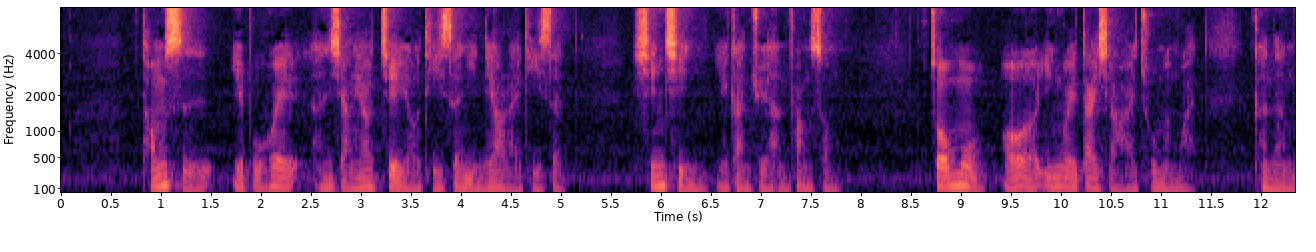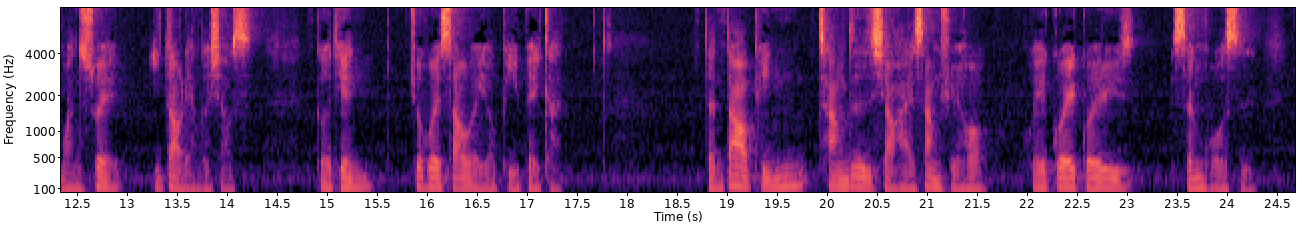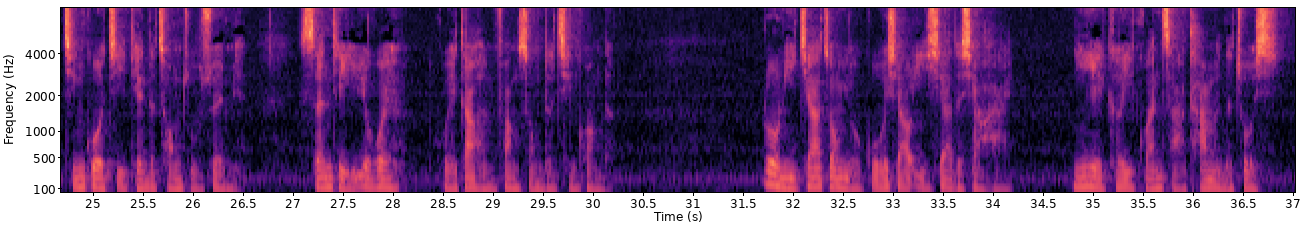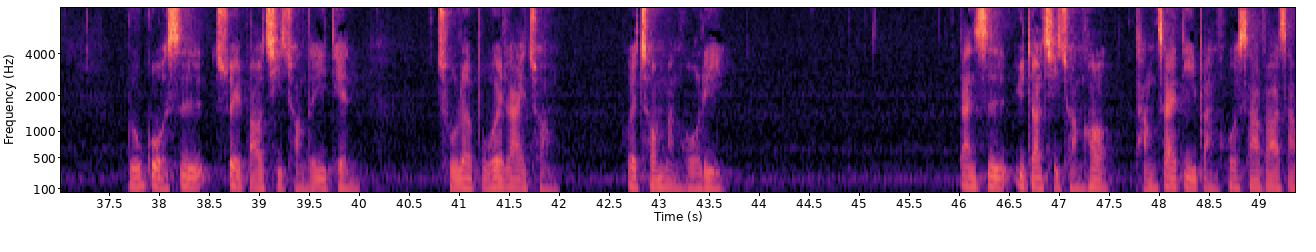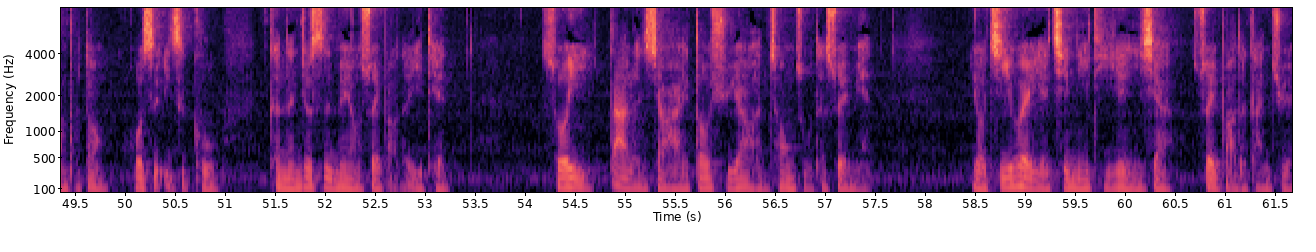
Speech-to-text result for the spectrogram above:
同时也不会很想要借由提神饮料来提神，心情也感觉很放松。周末偶尔因为带小孩出门玩，可能晚睡一到两个小时，隔天。就会稍微有疲惫感。等到平常日小孩上学后，回归规律生活时，经过几天的充足睡眠，身体又会回到很放松的情况了。若你家中有国小以下的小孩，你也可以观察他们的作息。如果是睡饱起床的一天，除了不会赖床，会充满活力。但是遇到起床后躺在地板或沙发上不动，或是一直哭，可能就是没有睡饱的一天。所以大人小孩都需要很充足的睡眠。有机会也请你体验一下睡饱的感觉。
